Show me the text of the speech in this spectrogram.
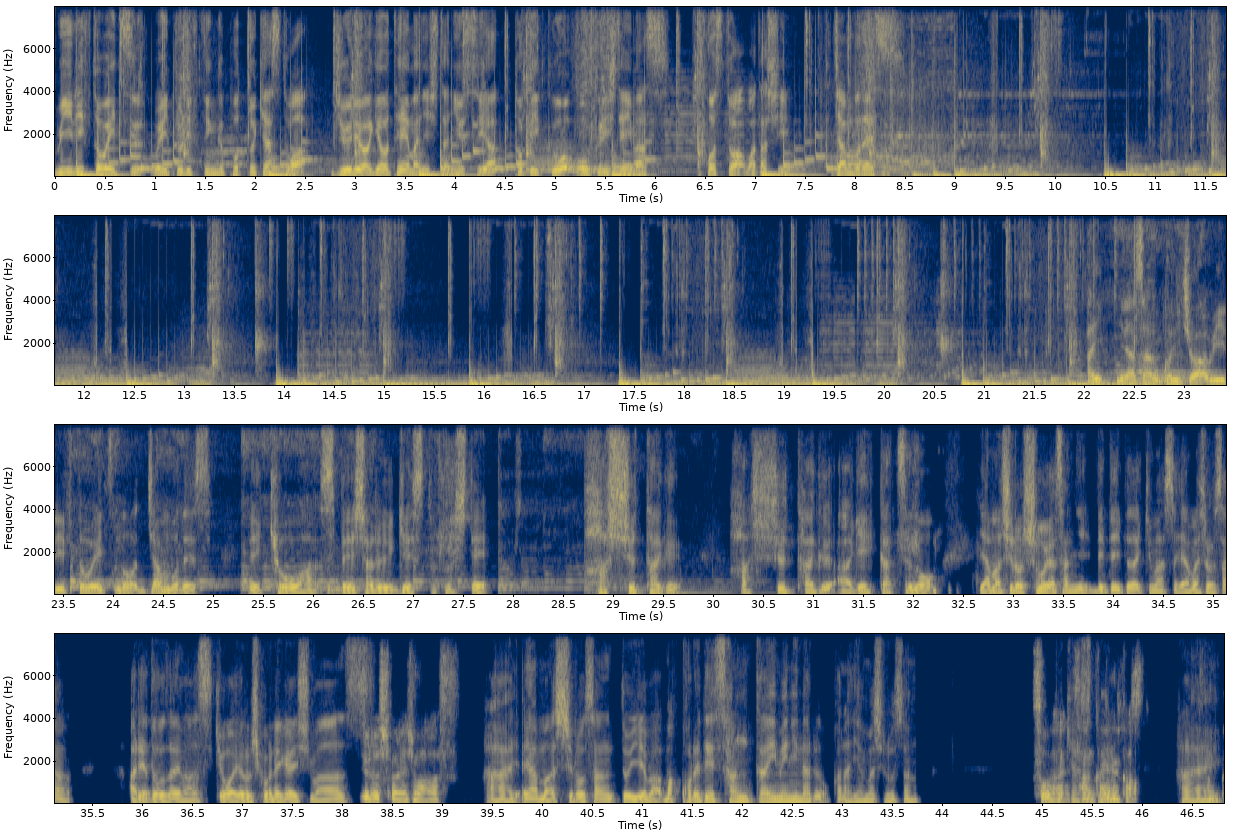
WeLiftWeights ウェイトリフティングポッドキャストは重量挙げをテーマにしたニュースやトピックをお送りしています。ホストは私ジャンボです。はい皆さんこんにちは。WeLiftWeights のジャンボです。で今日はスペシャルゲストとしてハッシュタグハッシュタグ揚げカツの山城翔也さんに出ていただきました。山城さん、ありがとうございます。今日はよろしくお願いします。よろしくお願いします。はい。山城さんといえば、まあ、これで3回目になるのかな？山城さん。そうだね、ポッドキャスト3回目か。はい。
